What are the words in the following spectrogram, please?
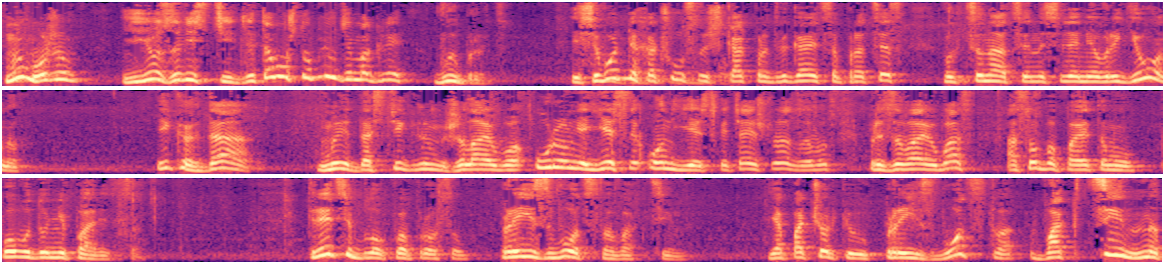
мы можем ее завести для того, чтобы люди могли выбрать. И сегодня хочу услышать, как продвигается процесс вакцинации населения в регионах. И когда мы достигнем желаемого уровня, если он есть. Хотя еще раз призываю вас особо по этому поводу не париться. Третий блок вопросов – производство вакцин. Я подчеркиваю, производство вакцин.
